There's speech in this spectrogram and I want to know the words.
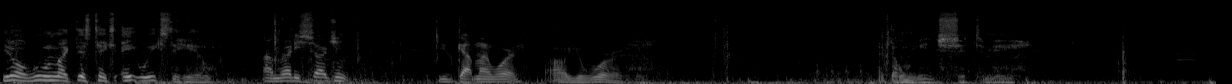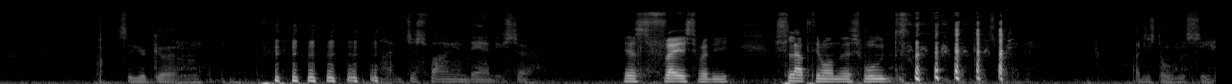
You know, a wound like this takes eight weeks to heal. I'm ready, Sergeant. You've got my word. Oh, your word. That don't mean shit to me. So you're good, huh? I'm just fine and dandy, sir. His face when he slapped him on his wound. That's better then. I just don't want to see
